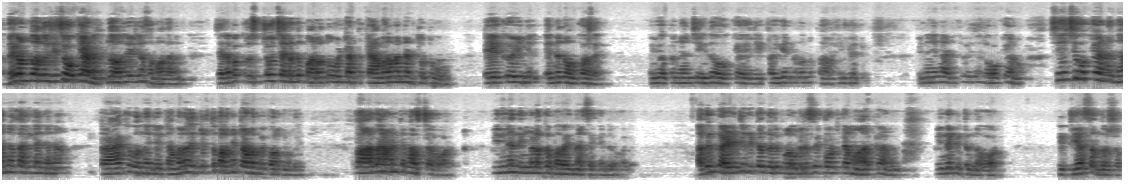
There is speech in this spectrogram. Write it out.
അദ്ദേഹം ഒന്ന് പറഞ്ഞു ചേച്ചി ആണ്. എന്ന് പറഞ്ഞു കഴിഞ്ഞാൽ സമാധാനം. ചിലപ്പോൾ ക്രിസ്റ്റോ ചിലത് മറന്നു പോയിട്ട് അടുത്ത് ക്യാമറമാന്റെ അടുത്തോട്ട് പോകും. ടേക്ക് കഴിഞ്ഞ് എന്നെ നോക്കാതെ. അയ്യോ അപ്പം ഞാൻ ചെയ്ത് ഓക്കെ ആയില്ലേ? ഈ എന്നോടൊന്ന് പറഞ്ഞില്ലല്ലോ പിന്നെ ഞാൻ അടുത്ത് കഴിഞ്ഞാൽ ഓക്കെ ആണോ? ചേച്ചി ആണ്. ഞാൻ അതല്ല ഞാൻ ആ ട്രാക്ക് വന്നതിന്റെ ക്യാമറ എന്റെ അടുത്ത് പറഞ്ഞിട്ട് അവിടെ പോയി പറഞ്ഞോളൂ അപ്പോൾ അതാണ് എന്റെ ഫസ്റ്റ് അവാർഡ് പിന്നെ നിങ്ങളൊക്കെ പറയുന്ന സെക്കൻഡ് അവാർഡ് അത് കഴിഞ്ഞ് കിട്ടുന്ന ഒരു പ്രോഗ്രസ് റിപ്പോർട്ടിന്റെ മാർക്കാണ് പിന്നെ കിട്ടുന്ന അവാർഡ് കിട്ടിയാൽ സന്തോഷം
